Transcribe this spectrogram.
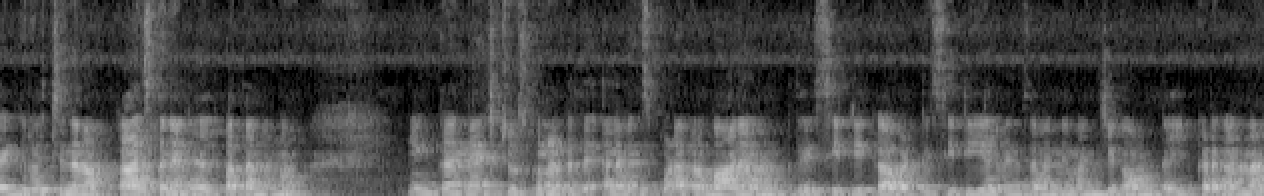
దగ్గర వచ్చింది నాకు కాస్తే నేను వెళ్ళిపోతాను ఇంకా నెక్స్ట్ చూసుకున్నట్టయితే ఎలవెన్స్ కూడా అక్కడ బాగానే ఉంటుంది. సిటీ కాబట్టి సిటీ ఎలవెన్స్ అవన్నీ మంచిగా ఉంటాయి. ఇక్కడ కన్నా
